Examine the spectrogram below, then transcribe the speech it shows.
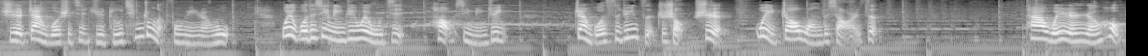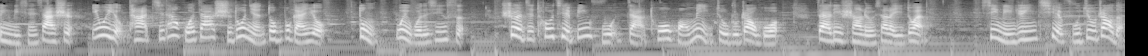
是战国时期举足轻重的风云人物。魏国的信陵君魏无忌，号信陵君，战国四君子之首，是魏昭王的小儿子。他为人仁厚，并礼贤下士。因为有他，其他国家十多年都不敢有动魏国的心思，设计偷窃兵符，假托皇命救助赵国，在历史上留下了一段信陵君窃符救赵的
